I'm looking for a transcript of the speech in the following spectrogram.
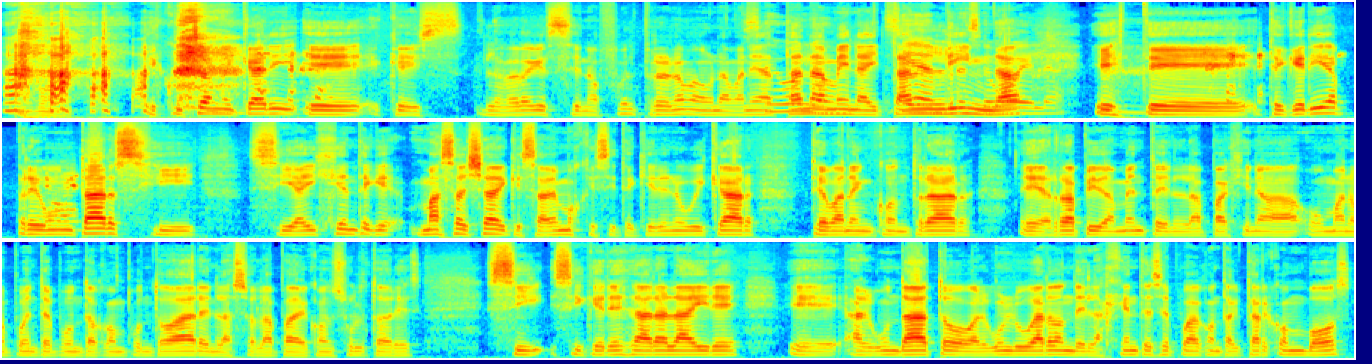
Escúchame, Cari, eh, que es- la verdad que se nos fue el programa de una manera Se tan voló. amena y tan Siempre linda. Este, te quería preguntar si, si hay gente que, más allá de que sabemos que si te quieren ubicar, te van a encontrar eh, rápidamente en la página humanopuente.com.ar, en la solapa de consultores, si, si querés dar al aire eh, algún dato o algún lugar donde la gente se pueda contactar con vos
